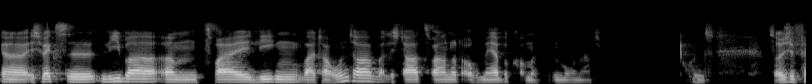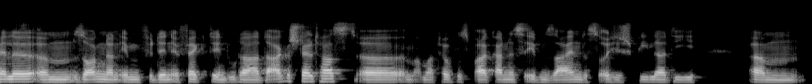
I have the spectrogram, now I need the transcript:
äh, ich wechsle lieber ähm, zwei Ligen weiter runter, weil ich da 200 Euro mehr bekomme im Monat. Und solche Fälle ähm, sorgen dann eben für den Effekt, den du da dargestellt hast. Äh, Im Amateurfußball kann es eben sein, dass solche Spieler, die ähm,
